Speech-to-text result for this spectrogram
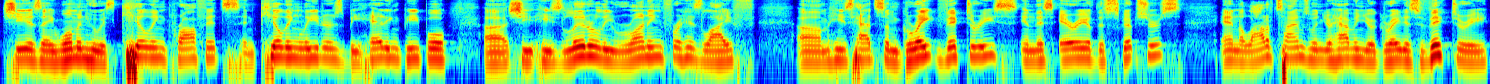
She is a woman who is killing prophets and killing leaders, beheading people. Uh, she, he's literally running for his life. Um, he's had some great victories in this area of the scriptures. And a lot of times, when you're having your greatest victory,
